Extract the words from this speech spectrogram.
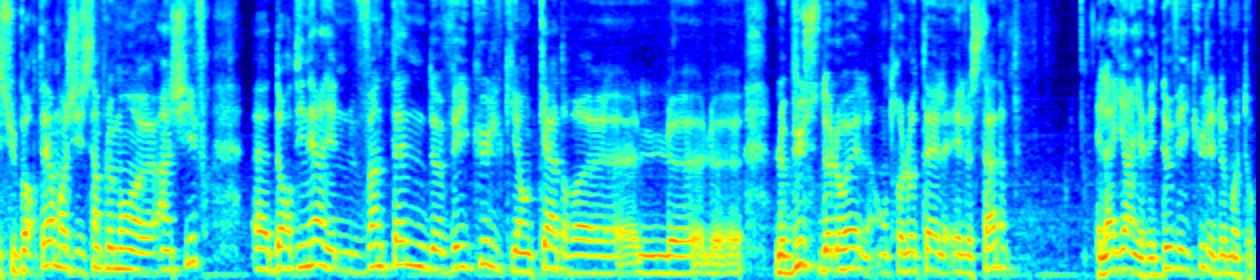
supporters. Moi j'ai simplement euh, un chiffre. D'ordinaire, il y a une vingtaine de véhicules qui encadrent le, le bus de l'OL entre l'hôtel et le stade. Et là, hier, il y avait deux véhicules et deux motos.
